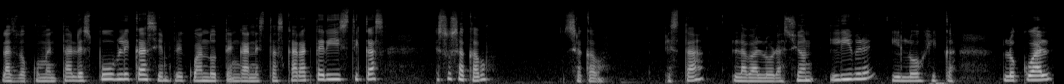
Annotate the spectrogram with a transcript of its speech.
las documentales públicas, siempre y cuando tengan estas características. Eso se acabó se acabó. Está la valoración libre y lógica, lo cual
